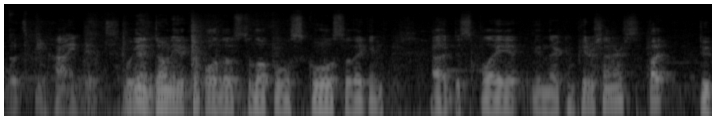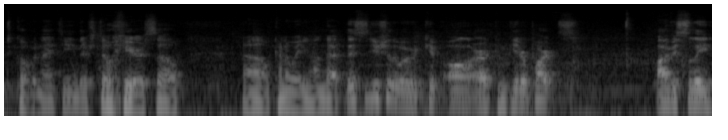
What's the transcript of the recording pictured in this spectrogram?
what's behind it. We're going to donate a couple of those to local schools so they can uh, display it in their computer centers. But due to COVID-19, they're still here, so uh, we're kind of waiting on that. This is usually where we keep all our computer parts. Obviously,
